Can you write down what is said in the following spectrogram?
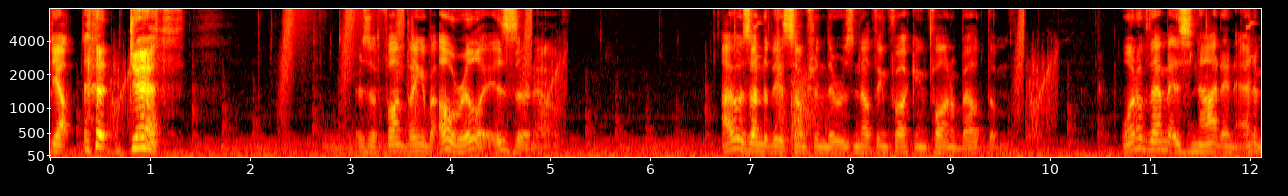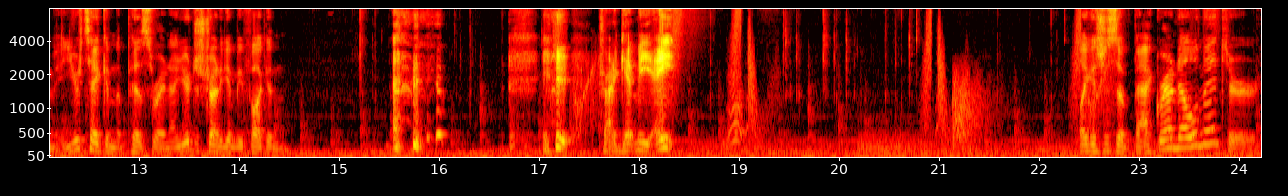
Yep. Death! There's a fun thing about- Oh, really? Is there now? I was under the assumption there was nothing fucking fun about them. One of them is not an enemy. You're taking the piss right now. You're just trying to get me fucking... trying to get me eight! Like it's just a background element, or...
